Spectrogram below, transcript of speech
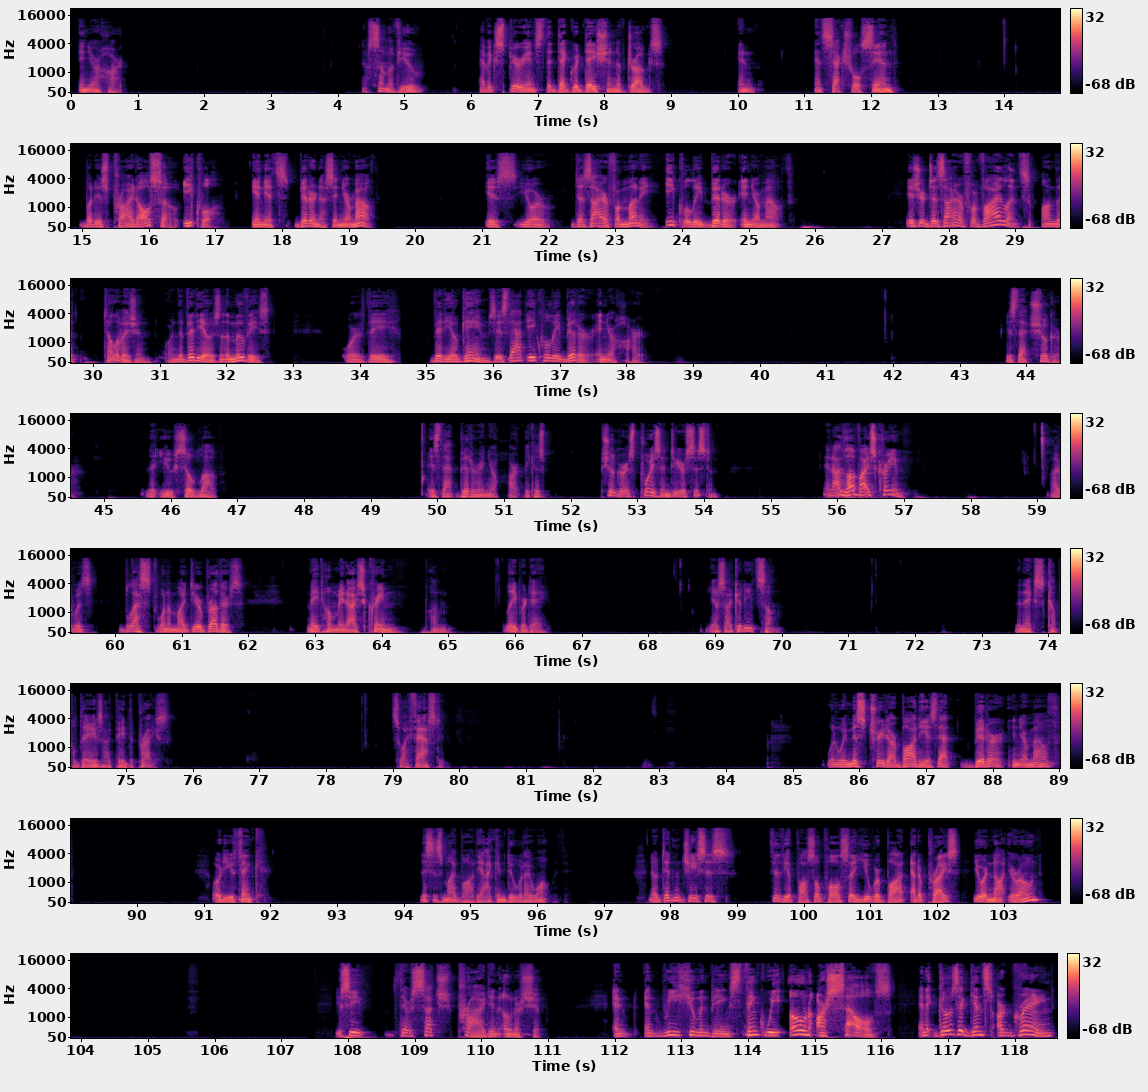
in your heart? Now, some of you have experienced the degradation of drugs and, and sexual sin, but is pride also equal in its bitterness in your mouth? Is your desire for money equally bitter in your mouth? is your desire for violence on the television or in the videos and the movies or the video games? Is that equally bitter in your heart? Is that sugar that you so love? Is that bitter in your heart? Because sugar is poison to your system. And I love ice cream. I was blessed. One of my dear brothers made homemade ice cream on Labor Day. Yes, I could eat some. The next couple days, I paid the price. So I fasted. When we mistreat our body, is that bitter in your mouth? Or do you think, this is my body, I can do what I want with it? Now, didn't Jesus, through the Apostle Paul, say, You were bought at a price? You are not your own? You see, there's such pride in ownership. And, and we human beings think we own ourselves. And it goes against our grain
